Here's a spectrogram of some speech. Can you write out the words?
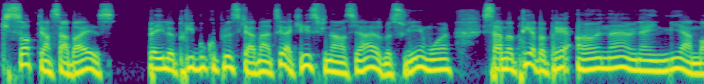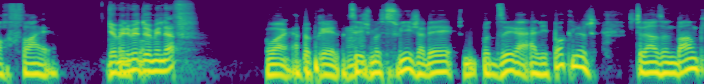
qui sortent quand ça baisse payent le prix beaucoup plus qu'avant. Tu sais, la crise financière, je me souviens, moi, ça m'a pris à peu près un an, un an et demi à me refaire. 2008-2009? Oui, à peu près. Tu sais. Je me souviens, j'avais, je vais te dire, à, l'époque, j'étais dans une banque,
